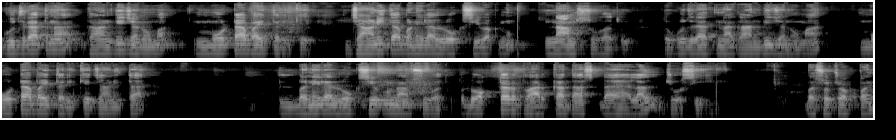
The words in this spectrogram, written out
ગુજરાતના ગાંધીજનોમાં મોટાભાઈ તરીકે જાણીતા બનેલા લોકસેવકનું નામ શું હતું? તો ગુજરાતના ગાંધીજનોમાં મોટાભાઈ તરીકે જાણીતા બનેલા લોકસેવકનું નામ શું હતું? તો ડૉક્ટર દ્વારકાદાસ દયાલાલ જોશી. બસો ચોપન.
